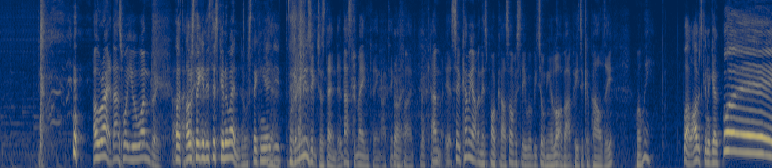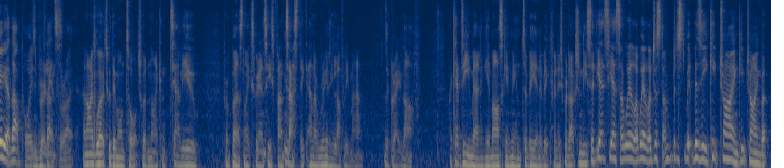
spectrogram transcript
Oh right, that's what you were wondering. I, was- I was thinking, is this going to end? I was thinking, Yeah. it, Well, the music just ended. That's the main thing. I think you'll Right, find. okay. Um, so coming up in this podcast, obviously we'll be talking a lot about Peter Capaldi, will we? well, I was going to go, way at that point. He's brilliant. That's all right. And I worked with him on Torchwood, and I can tell you from personal experience, he's fantastic and a really lovely man. It was a great laugh. I kept emailing him, asking him to be in a Big Finish production. He said, "Yes, yes, I will, I will. I just, I'm just a bit busy. Keep trying, keep trying." But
